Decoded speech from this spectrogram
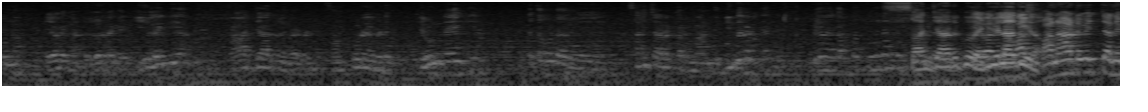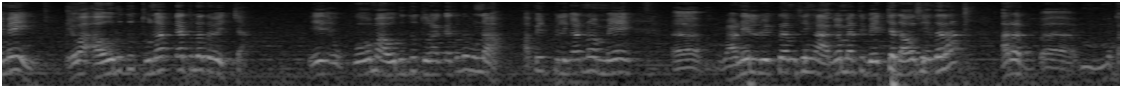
වුණා. ඒ වගේම ඩොලර් එක ඉහළ ගියා. රාජ්‍යාත්මක රටේ සම්පූර්ණ වැඩ කෙරුන්නේ නැහැ කියලා. එතකොට මේ සංචාරක කර්මාන්තේ විතරක් සංචාරකව වැඩි වෙලා තියෙනවා 50ට වෙච්ච නෙමෙයි ඒවා අවුරුදු 3ක් ඇතුළත වෙච්ච ඒ ඔක්කොම අවුරුදු 3ක් ඇතුළත වුණා අපිත් පිළිගන්නවා මේ රනිල් වික්‍රමසිංහ අගමැති වෙච්ච දවසේ ඉඳලා අර අ, මොකද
